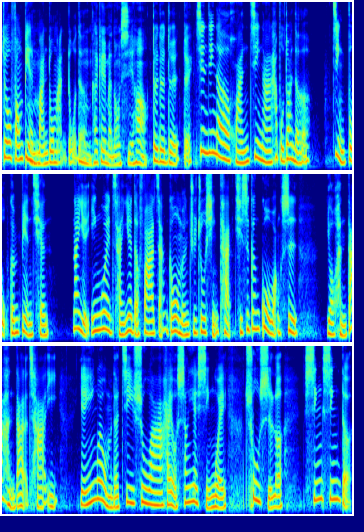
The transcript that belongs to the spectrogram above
就方便蛮多蛮多的。嗯，还可以买东西哈。对对对对，现今的环境啊，它不断的进步跟变迁。那也因为产业的发展跟我们居住形态，其实跟过往是有很大很大的差异。也因为我们的技术啊，还有商业行为，促使了新兴的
